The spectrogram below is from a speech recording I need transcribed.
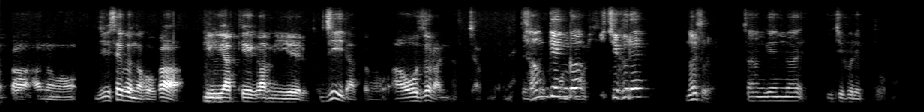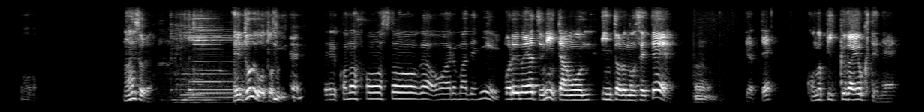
んかあの G7 の方が夕焼けが見える、G だと青空になっちゃう三弦が1フレ？何それ？三弦が1フレット。何それ？えどういう音するでこの放送が終わるまでに、俺のやつに単音イントロ乗せてうん、やって。このピックが良くてね。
